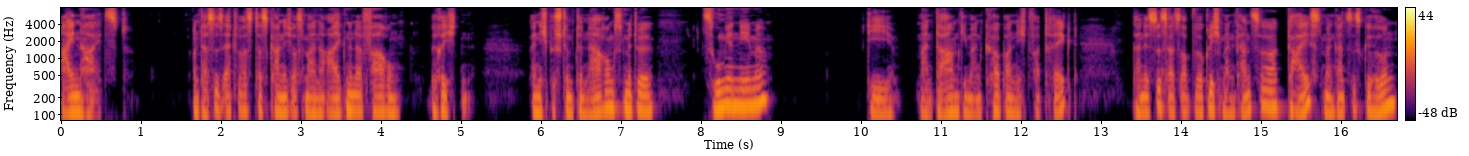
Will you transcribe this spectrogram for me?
einheizt. Und das ist etwas, das kann ich aus meiner eigenen Erfahrung berichten. Wenn ich bestimmte Nahrungsmittel zu mir nehme, die mein Darm, die mein Körper nicht verträgt, dann ist es, als ob wirklich mein ganzer Geist, mein ganzes Gehirn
